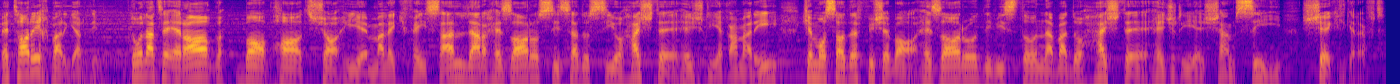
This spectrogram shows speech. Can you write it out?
به تاریخ برگردیم. دولت عراق با پادشاهی ملک فیصل در 1338 هجری قمری که مصادف میشه با 1298 هجری شمسی شکل گرفت.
